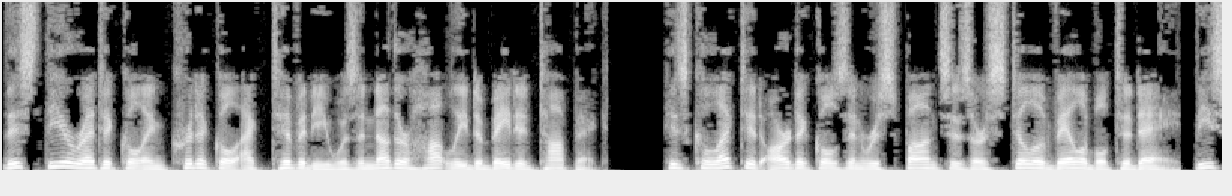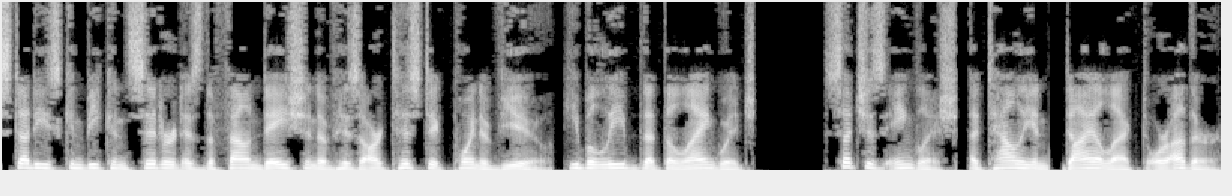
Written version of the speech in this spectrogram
This theoretical and critical activity was another hotly debated topic. His collected articles and responses are still available today. These studies can be considered as the foundation of his artistic point of view. He believed that the language such as English, Italian, dialect, or other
